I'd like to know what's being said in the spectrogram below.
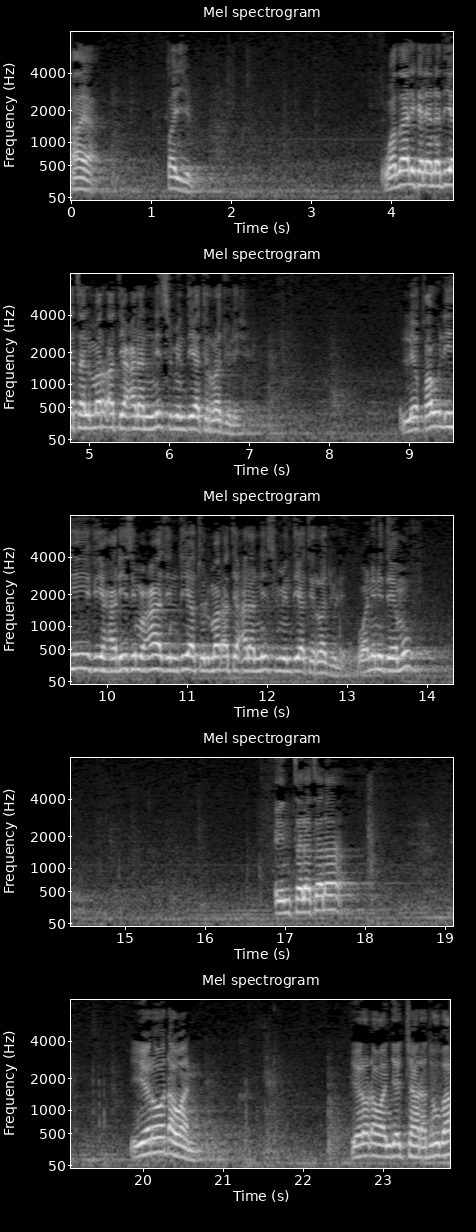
آية. طيب. وذلك لأن دية المرأة على النصف من دية الرجل. لقوله في حديث معاذ دية المرأة على النصف من دية الرجل ونين ديموف إن تلتنا yeroo dhawan yeroo dhawan jechaadha duuba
